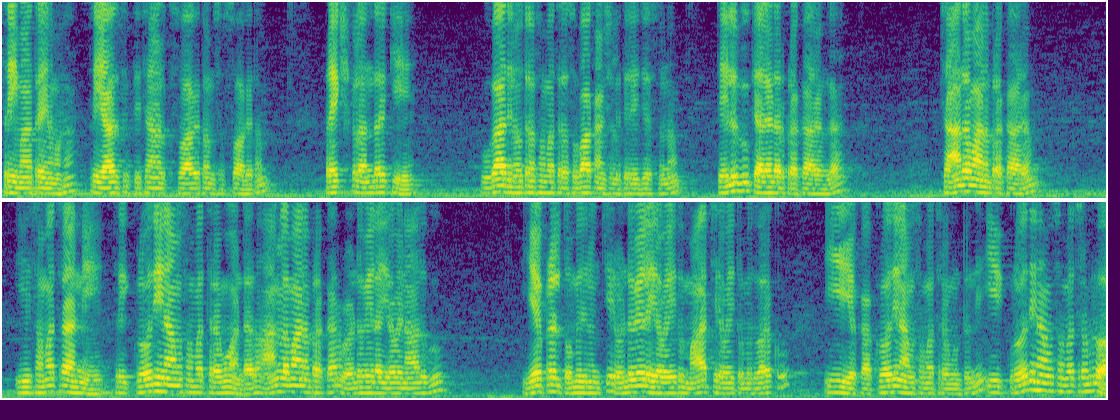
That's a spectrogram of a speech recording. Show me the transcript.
శ్రీమాత్రే నమ. శ్రీ ఆదిశక్తి ఛానల్కు స్వాగతం సుస్వాగతం. ప్రేక్షకులందరికీ ఉగాది నూతన సంవత్సర శుభాకాంక్షలు తెలియజేస్తున్నాం. తెలుగు క్యాలెండర్ ప్రకారంగా చాంద్రమాన ప్రకారం ఈ సంవత్సరాన్ని శ్రీ క్రోధీనామ సంవత్సరము అంటారు. ఆంగ్లమాన ప్రకారం రెండు వేల ఇరవై నాలుగు ఏప్రిల్ తొమ్మిది నుంచి రెండు వేల ఇరవై ఐదు మార్చి ఇరవై తొమ్మిది వరకు ఈ యొక్క క్రోధినామ సంవత్సరం ఉంటుంది. ఈ క్రోధినామ సంవత్సరంలో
